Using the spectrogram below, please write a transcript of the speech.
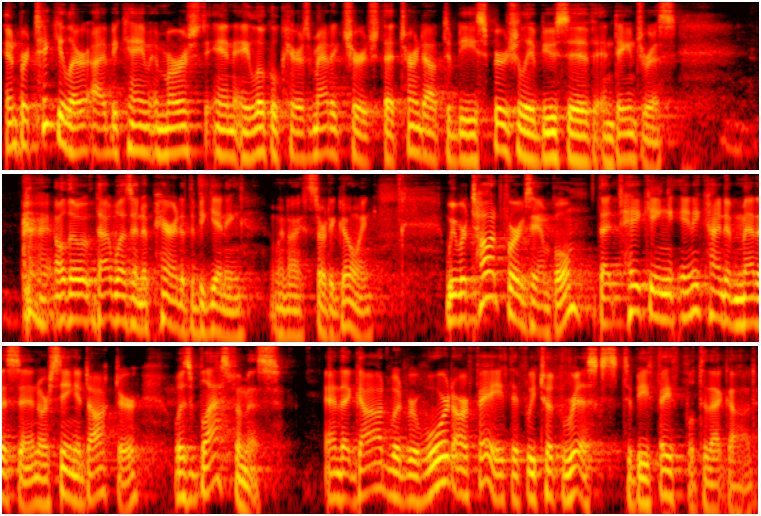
In particular, I became immersed in a local charismatic church that turned out to be spiritually abusive and dangerous. although that wasn't apparent at the beginning when I started going. We were taught, for example, that taking any kind of medicine or seeing a doctor was blasphemous, and that God would reward our faith if we took risks to be faithful to that God.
